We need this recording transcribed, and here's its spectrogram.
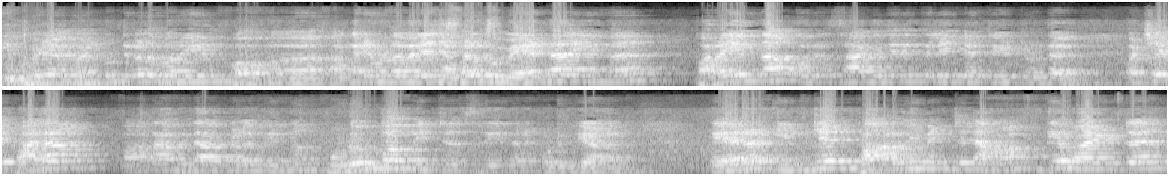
ഇപ്പോഴേ പെൺകുട്ടികൾ പറയും "പോ- ആ, അങ്ങനെയുള്ളവരെ ഞങ്ങൾക്ക് വേണ്ട എന്ന് പറയുന്ന ഒരു സാഹചര്യത്തിലേക്ക് എത്തിയിട്ടുണ്ട്. പക്ഷെ പല മാതാപിതാക്കളും ഇന്നും കുടുംബം വിറ്റ് സ്ത്രീധനം കൊടുക്കുകയാണ്. കേരള ഇന്ത്യൻ പാർലമെന്റിൽ ആദ്യമായിട്ട്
